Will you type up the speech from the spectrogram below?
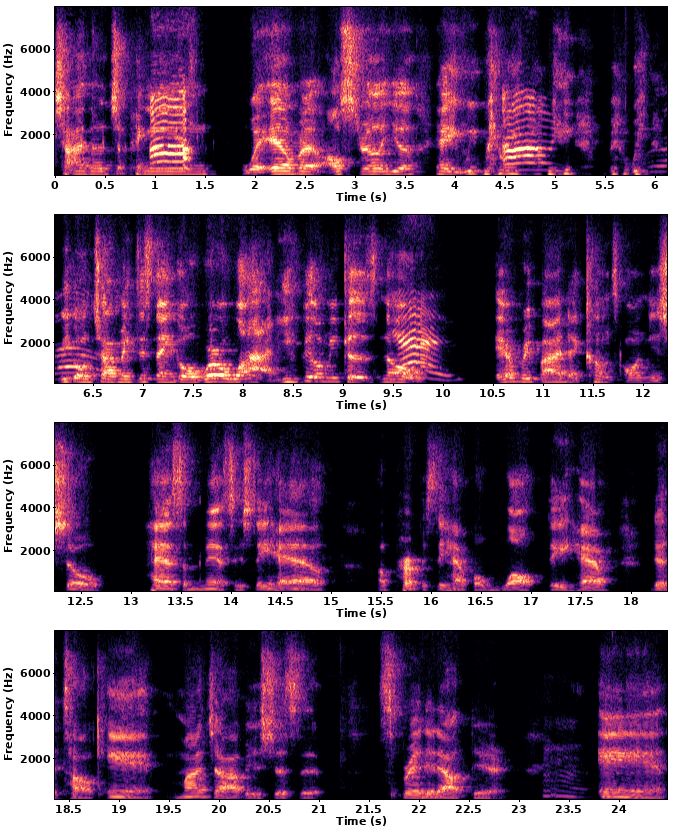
China, Japan, oh. wherever, Australia. Hey, we we, um, we, we, we, gonna try to make this thing go worldwide. You feel me? Because no, yes. everybody that comes on this show has a message. They have a purpose. They have a walk. They have their talk. And my job is just to spread it out there. Mm-hmm. And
